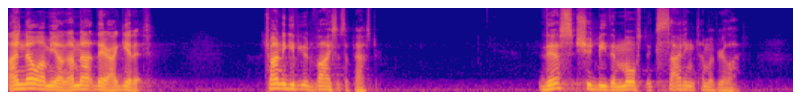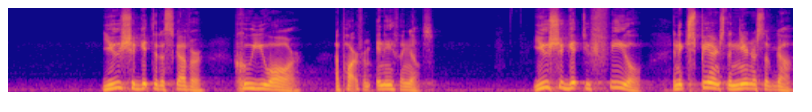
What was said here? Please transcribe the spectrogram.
I know I'm young, I'm not there, I get it. I'm trying to give you advice as a pastor. This should be the most exciting time of your life. You should get to discover who you are apart from anything else. You should get to feel and experience the nearness of God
